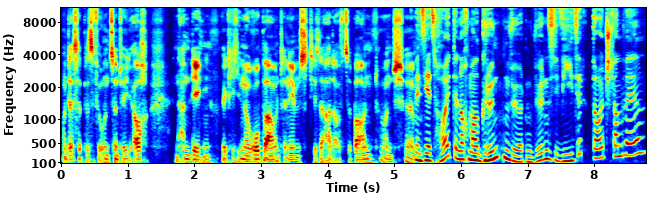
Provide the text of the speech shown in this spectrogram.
Und deshalb ist es für uns natürlich auch ein Anliegen, wirklich in Europa Unternehmens dieser Art aufzubauen. Und, ähm, Wenn Sie jetzt heute nochmal gründen würden, würden Sie wieder Deutschland wählen?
